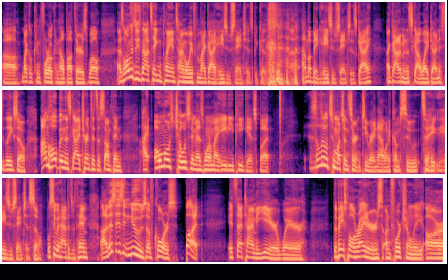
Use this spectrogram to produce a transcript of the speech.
Uh, Michael Conforto can help out there as well. As long as he's not taking playing time away from my guy, Jesus Sanchez, because uh, I'm a big Jesus Sanchez guy. I got him in the Scott White Dynasty League. So I'm hoping this guy turns into something. I almost chose him as one of my ADP gifts, but there's a little too much uncertainty right now when it comes to to Jesus Sanchez. So we'll see what happens with him. Uh, this isn't news, of course, but it's that time of year where the baseball writers, unfortunately, are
